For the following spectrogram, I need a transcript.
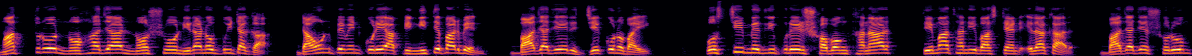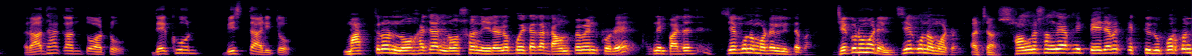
মাত্র ন হাজার নশো নিরানব্বই টাকা ডাউন পেমেন্ট করে আপনি নিতে পারবেন বাজাজের যে কোনো বাইক পশ্চিম মেদিনীপুরের সবং থানার তেমাথানি বাসস্ট্যান্ড এলাকার বাজাজের শোরুম রাধাকান্ত অটো দেখুন বিস্তারিত। মাত্র ন হাজার নশো নিরানব্বই টাকা ডাউন পেমেন্ট করে আপনি বাজাজের যে কোনো মডেল নিতে পারেন। যে কোনো মডেল যে কোনো মডেল আচ্ছা। সঙ্গে সঙ্গে আপনি পেয়ে যাবেন একটি রূপর কোন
